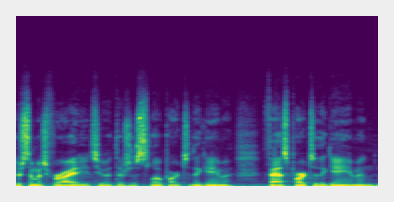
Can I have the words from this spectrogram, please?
there's so much variety to it. There's a slow part to the game, a fast part to the game, and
